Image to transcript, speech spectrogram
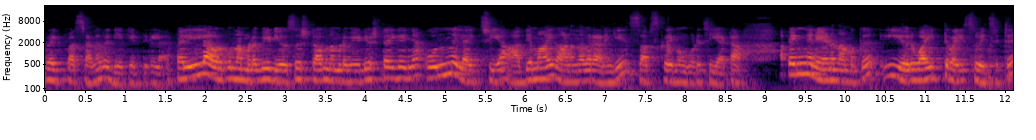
ബ്രേക്ക്ഫാസ്റ്റാണ് റെഡിയാക്കി എടുത്തിട്ടുള്ളത്. അപ്പോൾ എല്ലാവർക്കും നമ്മുടെ വീഡിയോസ് ഇഷ്ടമാവും നമ്മുടെ വീഡിയോ ഇഷ്ടമായി കഴിഞ്ഞാൽ ഒന്ന് ലൈക്ക് ചെയ്യുക. ആദ്യമായി കാണുന്നവരാണെങ്കിൽ സബ്സ്ക്രൈബും കൂടെ ചെയ്യാട്ടോ അപ്പോൾ എങ്ങനെയാണ് നമുക്ക് ഈ ഒരു വൈറ്റ് റൈസ് വെച്ചിട്ട്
